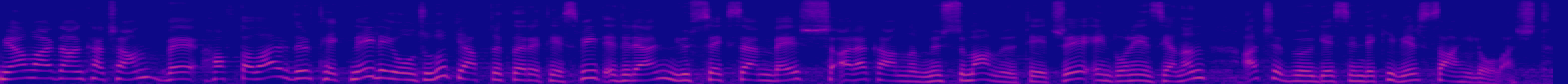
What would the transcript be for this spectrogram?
Myanmar'dan kaçan ve haftalardır tekneyle yolculuk yaptıkları tespit edilen 185 Arakanlı Müslüman mülteci Endonezya'nın Aceh bölgesindeki bir sahile ulaştı.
